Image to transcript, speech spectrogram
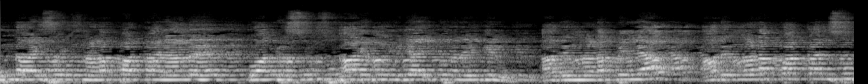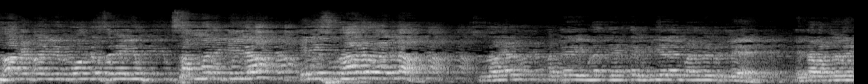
ഉണ്ടായിസവും നടപ്പാക്കാനാണ് കോൺഗ്രസും സുധാകരനും വിചാരിക്കുന്നതെങ്കിൽ അത് നടപ്പില്ല അത് നടപ്പാക്കാൻ സുധാകരനെയും കോൺഗ്രസിനെയും സമ്മതിക്കില്ല. ഇനി സുധാകരനല്ല. സുധാകരൻ മറ്റേ ഇവിടെ നേരത്തെ മീഡിയയിലെ പറഞ്ഞിട്ടില്ലേ? എന്താ പറഞ്ഞത്?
